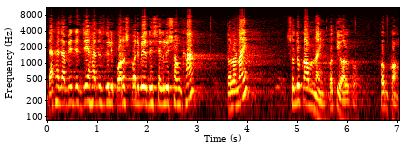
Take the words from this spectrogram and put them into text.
দেখা যাবে যে যে হাদিসগুলি পরস্পর বিরোধী, সেগুলির সংখ্যা তুলনায় শুধু কম নাই, অতি অল্প, খুব কম।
